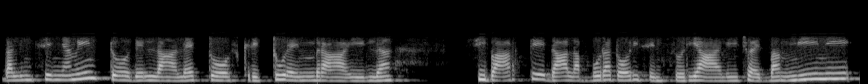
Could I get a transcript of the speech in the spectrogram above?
dall'insegnamento della letto-scrittura in braille, si parte da laboratori sensoriali, cioè i bambini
